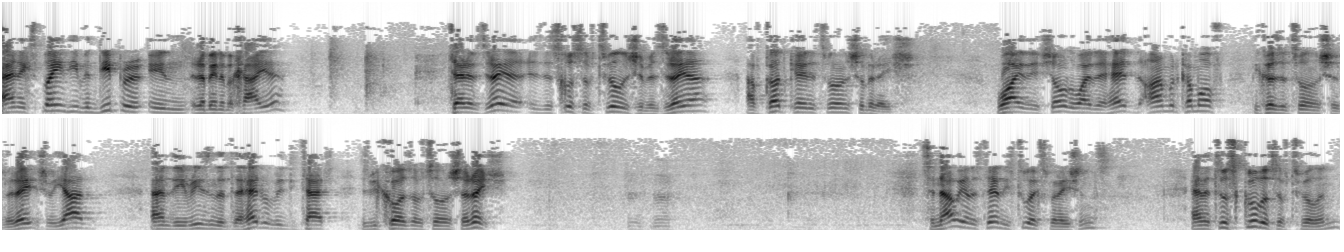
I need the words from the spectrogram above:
And explained even deeper in Rabbeinu Bechaya, Terev Zreya is the schus of Tefillin Shebezreya, Avkotkid is Tefillin Shebereish. Why the shoulder, why the head, the arm would come off? Because of Tefillin Shebereish, Shebeyad, and the reason that the head would be detached is because of Tefillin Shereish. So now we understand these two explanations and the two schools of tefillin.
